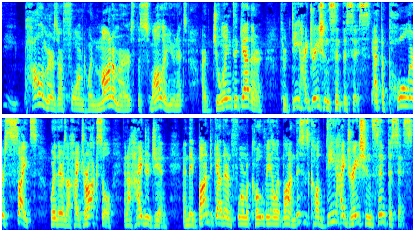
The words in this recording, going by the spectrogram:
See, polymers are formed when monomers, the smaller units, are joined together through dehydration synthesis at the polar sites where there's a hydroxyl and a hydrogen, and they bond together and form a covalent bond. This is called dehydration synthesis.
